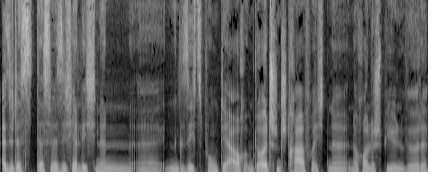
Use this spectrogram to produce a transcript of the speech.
Also das, das wäre sicherlich ein, äh, ein Gesichtspunkt, der auch im deutschen Strafrecht eine, eine Rolle spielen würde.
